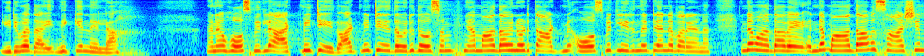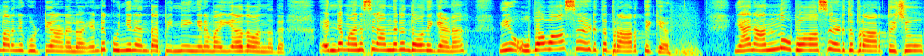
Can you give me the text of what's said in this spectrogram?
ഇരുപതായി നിൽക്കുന്നില്ല അങ്ങനെ ഹോസ്പിറ്റലിൽ അഡ്മിറ്റ് ചെയ്തു. അഡ്മിറ്റ് ചെയ്ത ഒരു ദിവസം ഞാൻ മാതാവിനോട് അഡ്മി ഹോസ്പിറ്റലിൽ ഇരുന്നിട്ട് തന്നെ പറയാണ് എന്റെ മാതാവേ എന്റെ മാതാവ് സാക്ഷ്യം പറഞ്ഞ കുട്ടിയാണല്ലോ. എന്റെ കുഞ്ഞിനെന്താ പിന്നെ ഇങ്ങനെ വയ്യാതെ വന്നത്? എന്റെ മനസ്സിൽ അന്നേരം തോന്നിക്കുകയാണ് നീ ഉപവാസം എടുത്ത് പ്രാർത്ഥിക്കുക ഞാൻ അന്ന് ഉപവാസം എടുത്ത് പ്രാർത്ഥിച്ചു.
